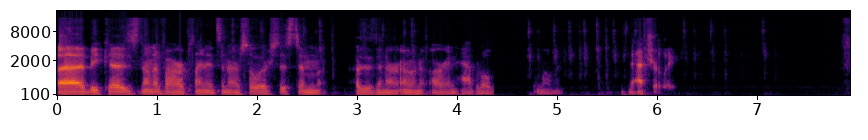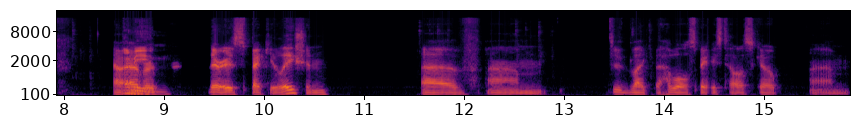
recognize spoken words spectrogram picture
Uh, because none of our planets in our solar system, other than our own, are inhabitable at the moment, naturally. However, I mean, there is speculation of um, through like the Hubble Space Telescope um,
